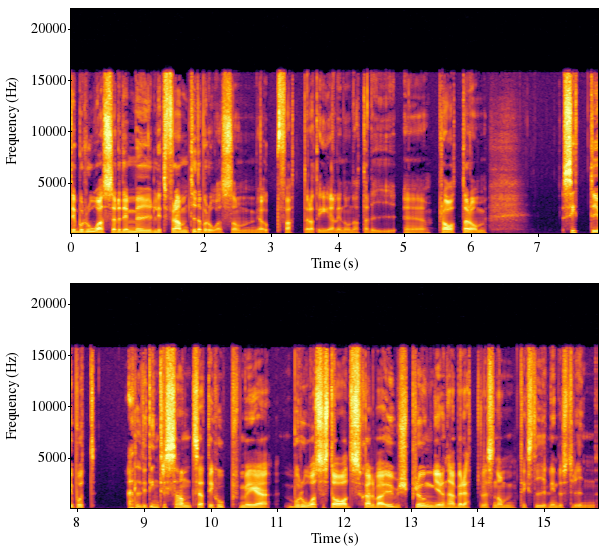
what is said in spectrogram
det Borås, eller det möjligt framtida Borås som jag uppfattar att Elin och Nathalie eh, pratar om, sitter ju på ett väldigt intressant sätt ihop med Borås stads själva ursprung i den här berättelsen om textilindustrin.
